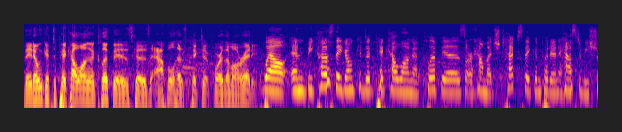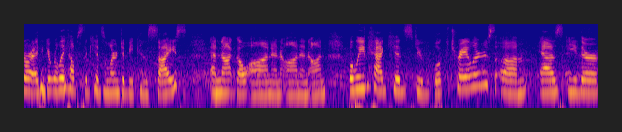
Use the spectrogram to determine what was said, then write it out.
they don't get to pick how long a clip is because Apple has picked it for them already. Well, and because they don't get to pick how long a clip is or how much text they can put in, it has to be short. I think it really helps the kids learn to be concise and not go on and on and on. But we've had kids do book trailers um, as either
